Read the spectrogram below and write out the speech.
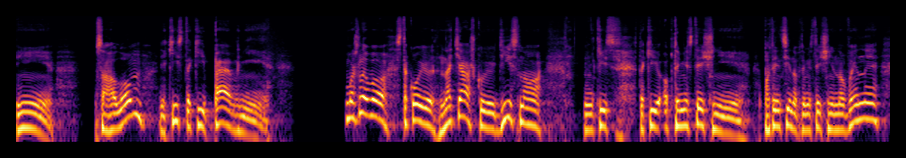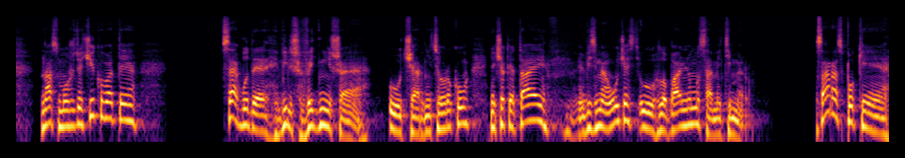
і загалом якісь такі певні. Можливо, з такою натяжкою дійсно якісь такі оптимістичні, потенційно оптимістичні новини нас можуть очікувати. Все буде більш видніше у червні цього року, якщо Китай візьме участь у глобальному саміті миру. Зараз, поки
